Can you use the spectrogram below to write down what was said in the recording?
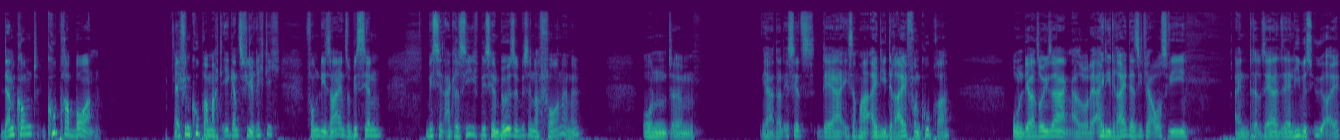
Dann kommt Cupra Born. Ja, ich finde, Cupra macht eh ganz viel richtig vom Design. So ein bisschen, bisschen aggressiv, bisschen böse, bisschen nach vorne. Ne? Und ähm, ja, das ist jetzt der, ich sag mal, ID3 von Cupra. Und ja, was soll ich sagen? Also der ID3, der sieht ja aus wie ein sehr, sehr liebes Ü-Ei.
